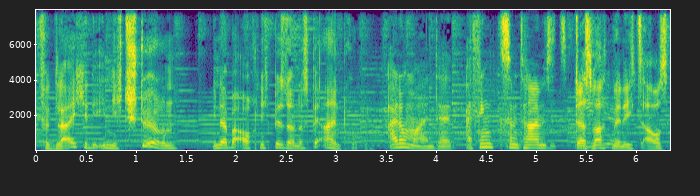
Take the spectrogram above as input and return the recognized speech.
Vergleiche, die ihn nicht stören, ihn aber auch nicht besonders beeindrucken. Das macht mir nichts aus.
